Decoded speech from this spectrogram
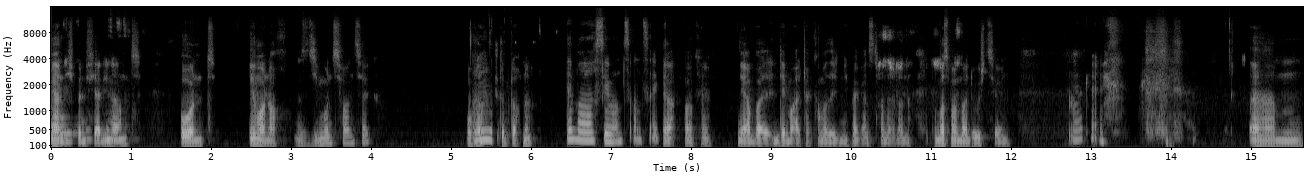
Ja, und ich bin Ferdinand und immer noch 27. Oder? Mhm. Stimmt doch, ne? Immer noch 27. Ja, okay. Ja, weil in dem Alter kann man sich nicht mehr ganz dran erinnern. Da muss man mal durchzählen. Okay. Ähm,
